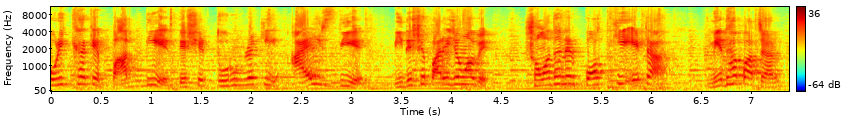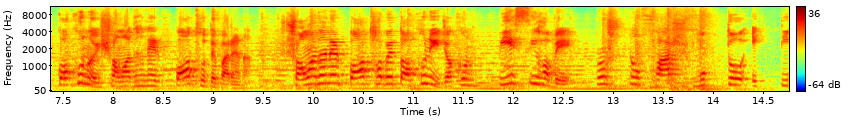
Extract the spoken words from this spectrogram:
পরীক্ষাকে বাদ দিয়ে দেশের তরুণরা কি আইএলস দিয়ে বিদেশে পাড়ি জমাবে? সমাধানের পথ কি এটা? মেধা পাচার কখনোই সমাধানের পথ হতে পারে না। সমাধানের পথ হবে তখনই যখন পিএসসি হবে প্রশ্ন ফাঁস মুক্ত একটি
